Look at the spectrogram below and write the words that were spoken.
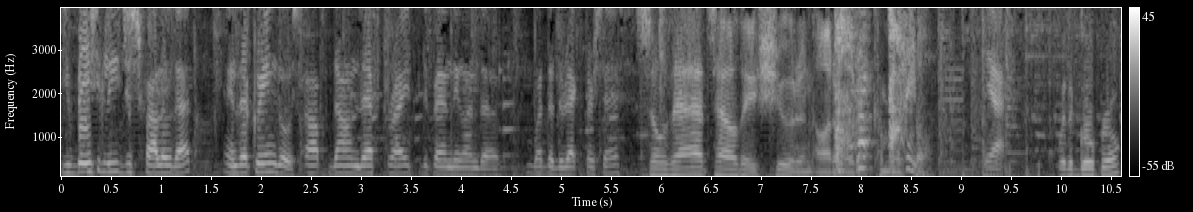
you basically just follow that, and the crane goes up, down, left, right, depending on the what the director says. So that's how they shoot an automotive commercial. Yeah. With a GoPro?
